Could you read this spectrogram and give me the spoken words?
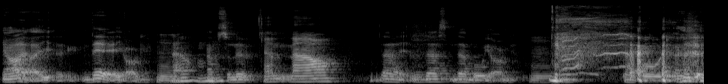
Ja, ja, det är jag. mm. Mm. Absolut. Ja, no, Där, där, där bor jag. mm. Där bor du.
